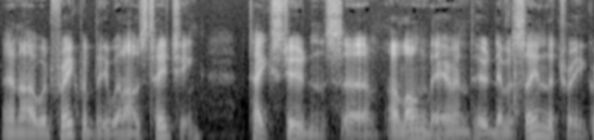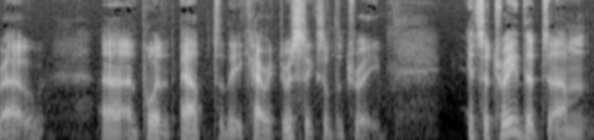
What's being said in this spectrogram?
and I would frequently, when I was teaching, take students uh, along there and who'd never seen the tree grow, uh, and point out to the characteristics of the tree. It's a tree that um,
